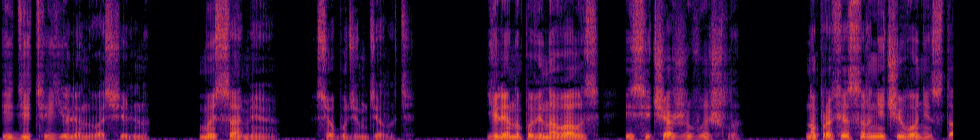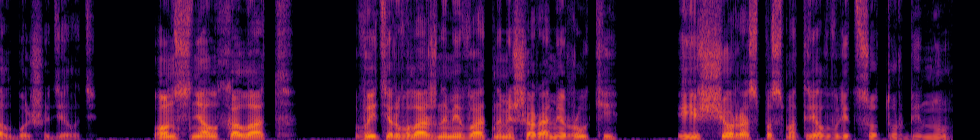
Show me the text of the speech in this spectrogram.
идите, Елена Васильевна, мы сами все будем делать». Елена повиновалась и сейчас же вышла. Но профессор ничего не стал больше делать. Он снял халат, вытер влажными ватными шарами руки и еще раз посмотрел в лицо Турбину.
